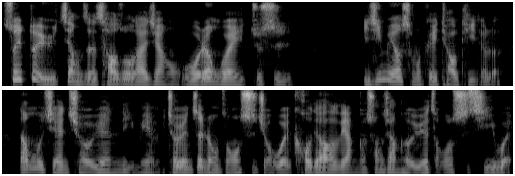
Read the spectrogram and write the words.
所以对于这样子的操作来讲，我认为就是已经没有什么可以挑剔的了。那目前球员里面，球员阵容总共十九位，扣掉两个双向合约，总共十七位。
